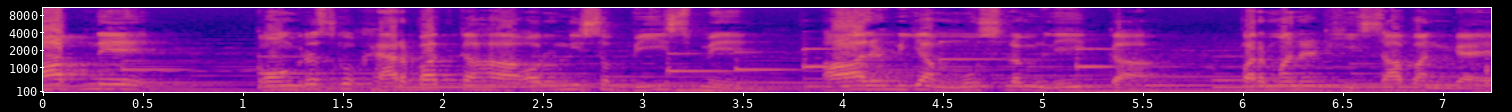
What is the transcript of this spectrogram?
आपने कांग्रेस को खैरबाद कहा और 1920 में ऑल इंडिया मुस्लिम लीग का परमानेंट हिस्सा बन गए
